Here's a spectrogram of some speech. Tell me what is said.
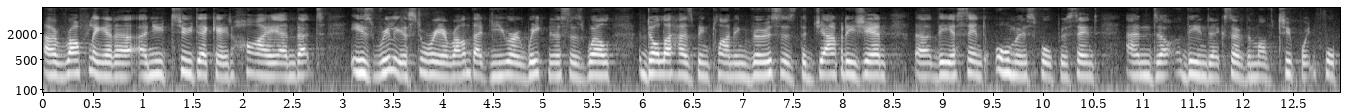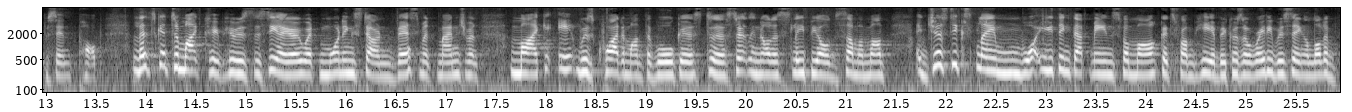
uh, roughly at a, a new two decade high, and that is really a story around that euro weakness as well. Dollar has been climbing versus the Japanese yen, uh, the ascent almost 4%, and uh, the index over the month 2.4% pop. Let's get to Mike Coop, who is the CIO at Morningstar Investment Management. Mike, it was quite a month of August, uh, certainly not a sleepy old summer month. And Just explain what you think that means for markets from here, because already we're seeing a lot of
